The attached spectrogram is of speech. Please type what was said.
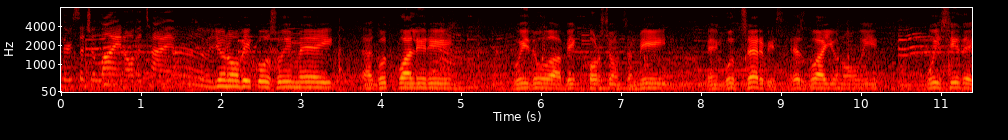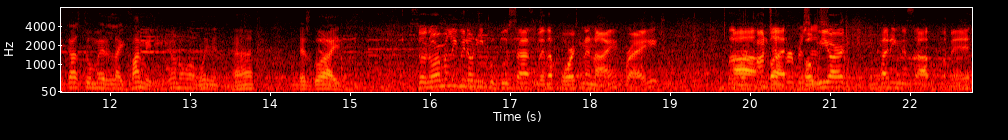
there's such a line all the time? You know, because we make a good quality, we do a big portions of meat and good service. That's why you know we we see the customer like family. You know, we, uh, that's why. So normally we don't eat pupusas with a fork and a knife, right? But for content but, purposes- But we are cutting this up a bit.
